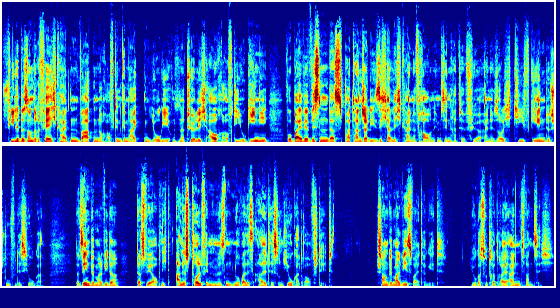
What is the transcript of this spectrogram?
Viele besondere Fähigkeiten warten noch auf den geneigten Yogi und natürlich auch auf die Yogini, wobei wir wissen, dass Patanjali sicherlich keine Frauen im Sinn hatte für eine solch tiefgehende Stufe des Yoga. Da sehen wir mal wieder, dass wir auch nicht alles toll finden müssen, nur weil es alt ist und Yoga draufsteht. Schauen wir mal, wie es weitergeht. Yoga Sutra 321.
